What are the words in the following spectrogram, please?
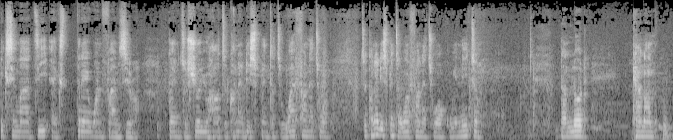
pixma TS3150 going to show you how to connect this printer to wi-fi network. To connect this printer wi-fi network we need to download canon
